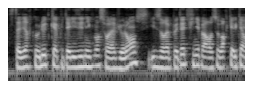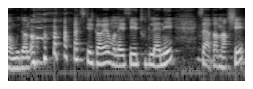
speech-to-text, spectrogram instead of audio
C'est-à-dire qu'au lieu de capitaliser uniquement sur la violence, ils auraient peut-être fini par recevoir quelqu'un au bout d'un an. Parce que quand même, on a essayé toute l'année, ça n'a pas marché.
